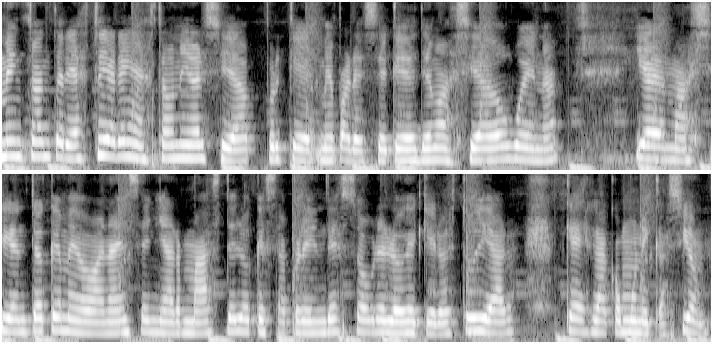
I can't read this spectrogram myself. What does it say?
Me encantaría estudiar en esta universidad porque me parece que es demasiado buena y además siento que me van a enseñar más de lo que se aprende sobre lo que quiero estudiar, que es la comunicación.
